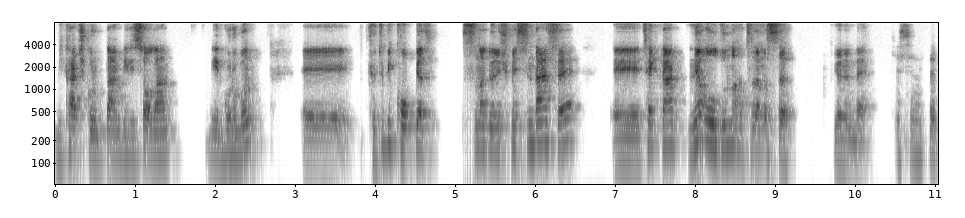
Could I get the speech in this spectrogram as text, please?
birkaç gruptan birisi olan bir grubun e, kötü bir kopyasına dönüşmesindense e, tekrar ne olduğunu hatırlaması yönünde. Kesinlikle.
